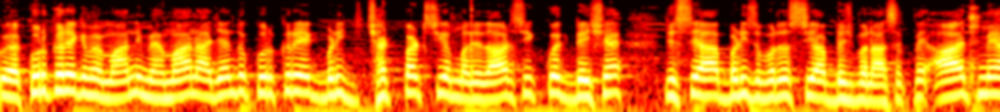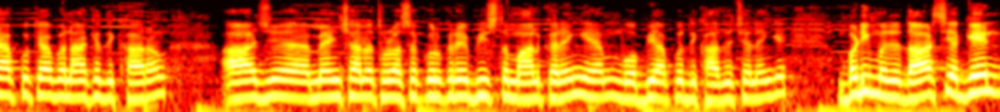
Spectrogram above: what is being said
कुरकुरे के मेहमान नहीं, मेहमान आ जाएँ तो कुरकुरे एक बड़ी झटपट सी और मज़ेदार सी, क्विक डिश है, जिससे आप बड़ी ज़बरदस्त सी आप डिश बना सकते हैं। आज मैं आपको क्या बना के दिखा रहा हूँ आज मैं इंशाल्लाह थोड़ा सा कुरकुरे भी इस्तेमाल करेंगे हम, वो भी आपको दिखाते चलेंगे। बड़ी मज़ेदार सी अगेन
